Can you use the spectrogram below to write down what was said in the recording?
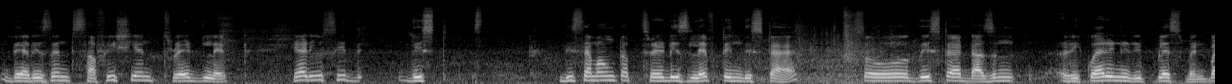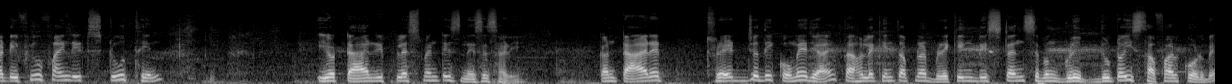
there isn't sufficient thread left here you see th- this this amount of thread is left in this tire. So this tire doesn't require any replacement. But if you find it's too thin your tire replacement is necessary. কারণ টায়ারের থ্রেড যদি কমে যায়, তাহলে কিন্তু আপনার ব্রেকিং ডিস্টেন্স এবং গ্রিপ দুটোই সাফার করবে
